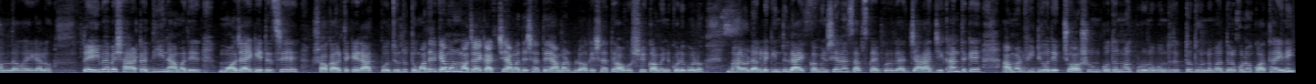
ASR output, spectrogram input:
সন্ধ্যা হয়ে গেল। তো এইভাবে সারাটা দিন আমাদের মজায় কেটেছে সকাল থেকে রাত পর্যন্ত। তোমাদের কেমন মজায় কাটছে আমাদের সাথে, আমার ব্লগের সাথে অবশ্যই কমেন্ট করে বলো। ভালো লাগলে কিন্তু লাইক কমেন্ট শেয়ার আর সাবস্ক্রাইব করে দেয় আর যারা যেখান থেকে আমার ভিডিও দেখছ, অসংখ্য ধন্যবাদ। পুরনো বন্ধুদের তো ধন্যবাদ দেওয়ার কোনো কথাই নেই।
